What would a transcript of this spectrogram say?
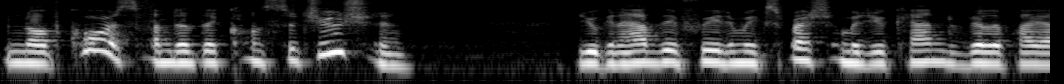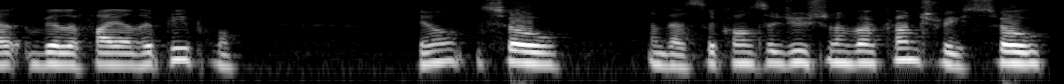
Now, of course, under the Constitution, you can have the freedom of expression, but you can't vilify vilify other people. You know, so and that's the constitution of our country. So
